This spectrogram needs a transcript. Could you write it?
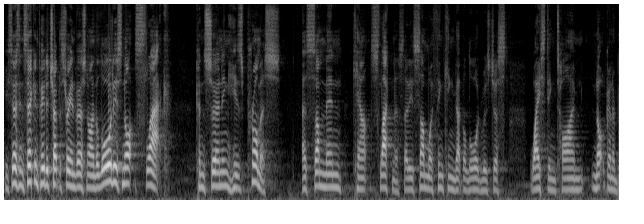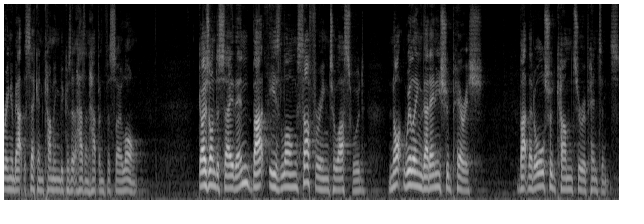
He says in 2 Peter chapter 3 and verse 9, The Lord is not slack concerning his promise, as some men count slackness. That is, some were thinking that the Lord was just wasting time, not going to bring about the second coming because it hasn't happened for so long. Goes on to say then, but is long suffering to usward not willing that any should perish, but that all should come to repentance.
